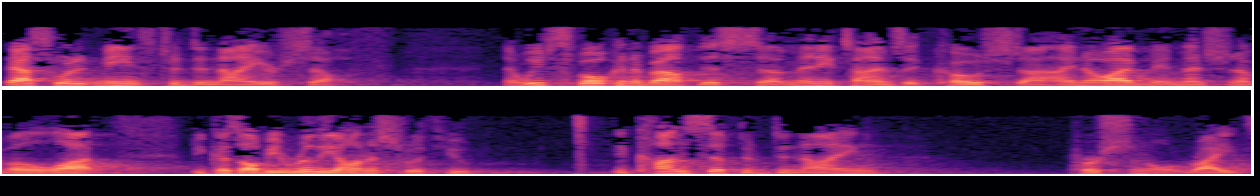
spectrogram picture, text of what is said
That's what it means to deny yourself. And we've spoken about this uh, many times at Coast. I know I've made mention of it a lot because I'll be really honest with you. The concept of denying personal rights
